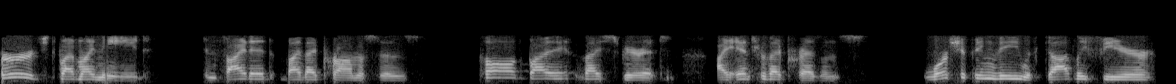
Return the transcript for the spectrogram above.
Urged by my need, invited by thy promises, called by thy spirit, I enter thy presence, worshiping thee with godly fear,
